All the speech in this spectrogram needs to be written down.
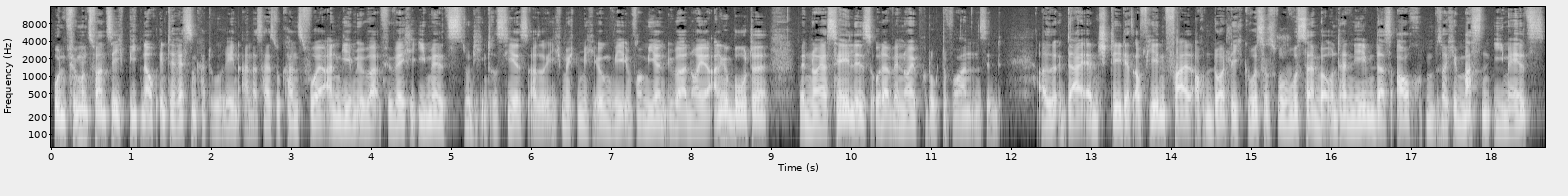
Und 25 bieten auch Interessenkategorien an. Das heißt, du kannst vorher angeben, über, für welche E-Mails du dich interessierst. Also ich möchte mich irgendwie informieren über neue Angebote, wenn neuer Sale ist oder wenn neue Produkte vorhanden sind. Also da entsteht jetzt auf jeden Fall auch ein deutlich größeres Bewusstsein bei Unternehmen, dass auch solche Massen-E-Mails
